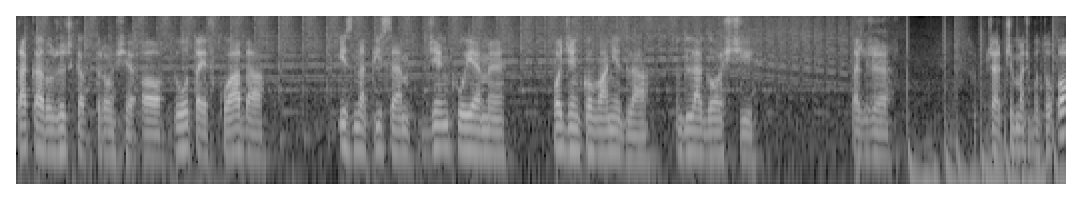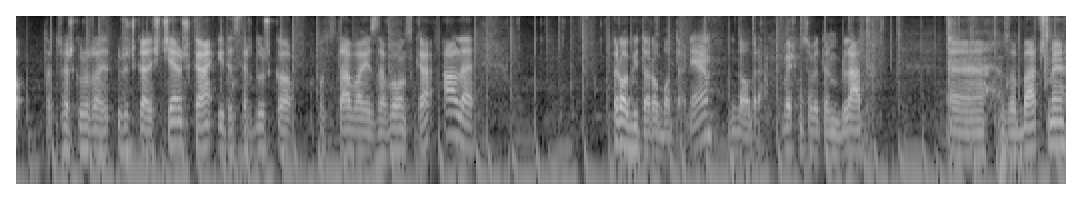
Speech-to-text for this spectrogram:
taka różyczka, którą się o tutaj wkłada i z napisem dziękujemy, podziękowanie dla, dla gości. Także trzeba trzymać, bo tu o, ta troszeczkę róża- różyczka jest ciężka i to serduszko, podstawa jest za wąska, ale robi to robotę, nie? Dobra, weźmy sobie ten blat, e, zobaczmy.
